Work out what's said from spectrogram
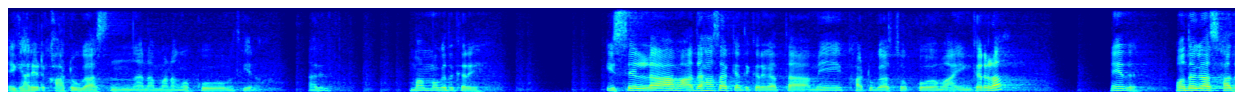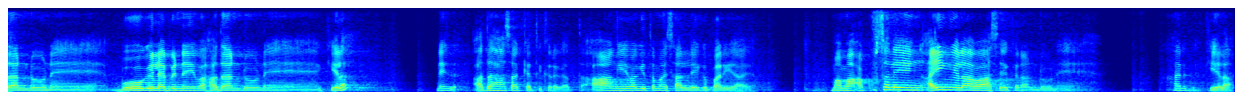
ඒක හරියට කටු ගස්න් අනම් මනං ඔක්කෝම තියෙනවා. හරි මං මොකද කරේ? ඉස්සෙල්ලාම අදහසක් ඇති කරගත්තා මේ කටුගස් ඔක්කෝම අයින් කරලා නේද? හොඳ ගස් හදන්ඩෝ නෑ බෝග ලැබෙන ඒව හදන්ඩෝ නෑ කියලා. නේද? අදහසක් ඇති කරගත්තා. ආගේ වගේ තමයි සල්ලේක පරියාය. මම අකුසලයෙන් අයින් වෙලා වාසය කරන්න ඕනෑ. හරිද? කියලා.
